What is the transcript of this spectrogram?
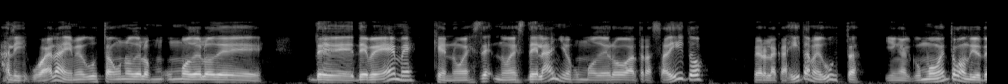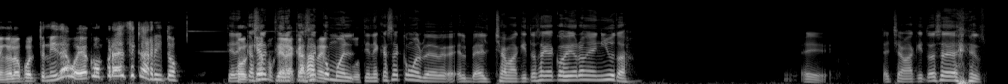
Al igual, a mí me gusta uno de los, un modelo de, de, de BM, que no es, no es del año, es un modelo atrasadito, pero la cajita me gusta. Y en algún momento, cuando yo tenga la oportunidad, voy a comprar ese carrito. Tiene que, hacer, tiene que hacer como el, tiene que hacer como el, el, chamaquito ese que cogieron en Utah. Eh, el chamaquito ese,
